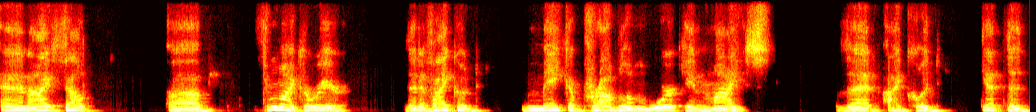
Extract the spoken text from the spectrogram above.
And I felt uh, through my career that if I could make a problem work in mice, that I could get the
